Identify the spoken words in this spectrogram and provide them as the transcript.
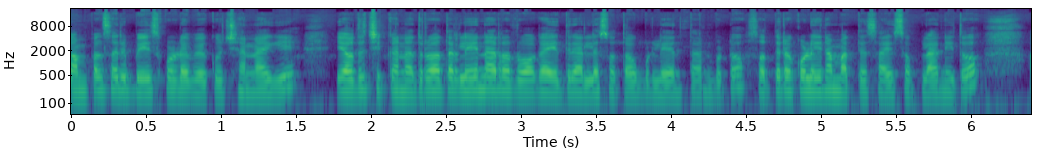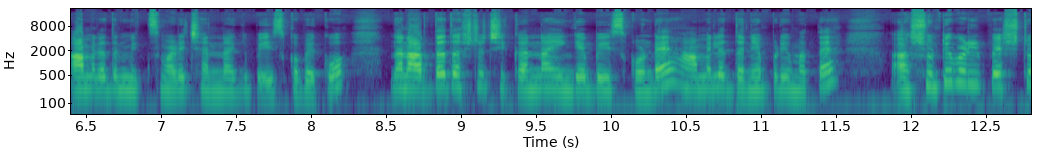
ಕಂಪಲ್ಸರಿ ಬೇಯಿಸ್ಕೊಡಬೇಕು ಚೆನ್ನಾಗಿ. ಯಾವುದೇ ಚಿಕನ್ ಆದರೂ. ಅದರಲ್ಲಿ ಏನಾರು ರೋಗ ಇದ್ದರೆ ಅಲ್ಲೇ ಸೊತ್ತೋಗ್ಬಿಡಲಿ ಅಂತ ಅಂದ್ಬಿಟ್ಟು ಸತ್ತಿರೋ ಕೋಳಿನ ಮತ್ತೆ ಸಾಯಿಸೋ ಪ್ಲಾನ್ ಇದು. ಆಮೇಲೆ ಅದನ್ನು ಮಿಕ್ಸ್ ಮಾಡಿ ಚೆನ್ನಾಗಿ ಬೇಯಿಸ್ಕೋಬೇಕು. ನಾನು ಅರ್ಧದಷ್ಟು ಚಿಕನ್ನ ಹಿಂಗೆ ಬೇಯಿಸ್ಕೊಂಡೆ. ಆಮೇಲೆ ಧನಿಯಾ ಪುಡಿ ಮತ್ತು ಶುಂಠಿ ಬೆಳ್ಳುಳ್ಳಿ ಪೇಸ್ಟು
